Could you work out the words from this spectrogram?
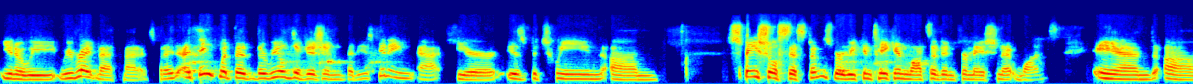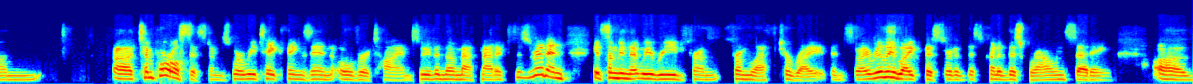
you know, we we write mathematics, but I, I, think what the the real division that he's getting at here is between um, spatial systems where we can take in lots of information at once, and um, uh, temporal systems where we take things in over time. So even though mathematics is written, it's something that we read from from left to right. And so I really like this sort of this kind of this ground setting of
